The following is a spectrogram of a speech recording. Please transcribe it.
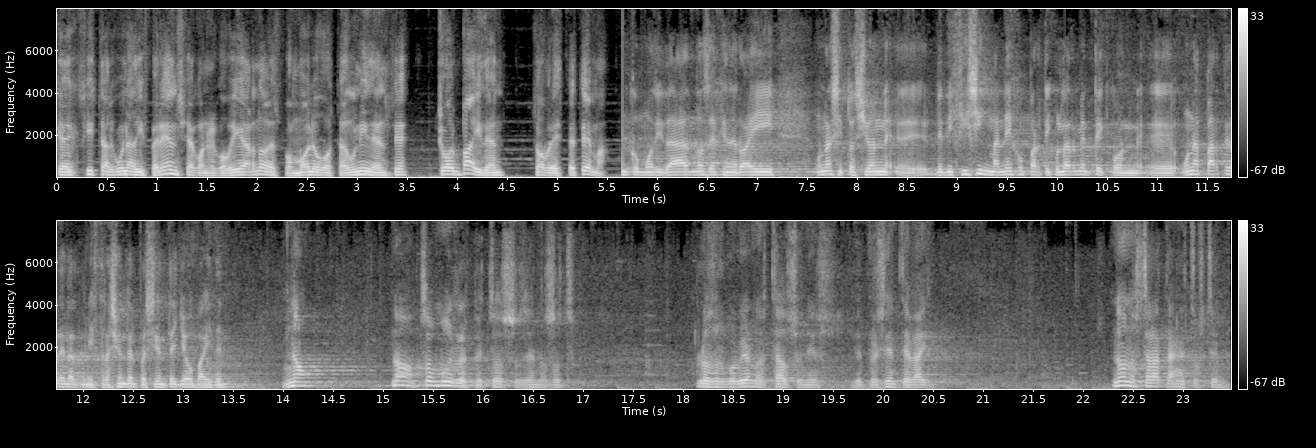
que existe alguna diferencia con el gobierno de su homólogo estadounidense, Joe Biden, sobre este tema. Incomodidad, no se generó ahí una situación eh, de difícil manejo, particularmente con eh, una parte de la administración del presidente Joe Biden. No, no, son muy respetuosos de nosotros, los del gobierno de Estados Unidos y el presidente Biden. No nos tratan estos temas.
